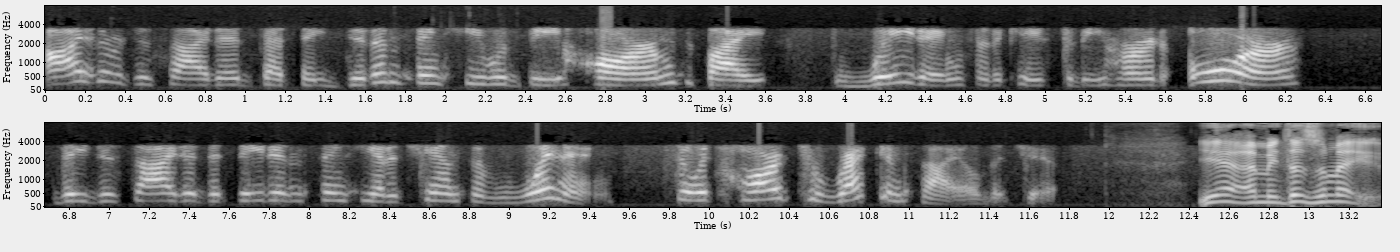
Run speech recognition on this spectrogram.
either decided that they didn't think he would be harmed by waiting for the case to be heard, or they decided that they didn't think he had a chance of winning. So it's hard to reconcile the two. Yeah, I mean, doesn't make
